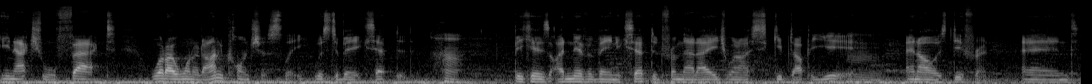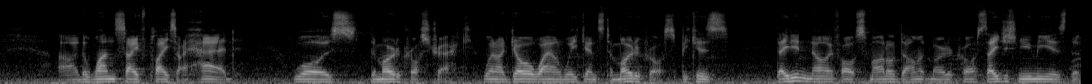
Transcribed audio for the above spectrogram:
in actual fact, what I wanted unconsciously was to be accepted Huh. because I'd never been accepted from that age when I skipped up a year Mm. and I was different. And uh, the one safe place I had was the motocross track when I'd go away on weekends to motocross because they didn't know if I was smart or dumb at motocross. They just knew me as the,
